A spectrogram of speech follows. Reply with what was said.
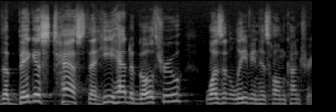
the biggest test that he had to go through wasn't leaving his home country.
